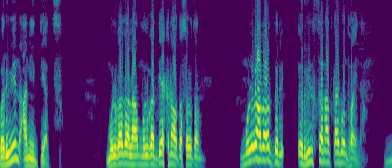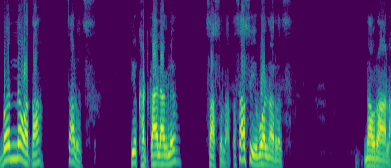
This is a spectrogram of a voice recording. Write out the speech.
परवीन आणि इम्तियाज. मुलगा झाला मुलगा देखना होता सरता मुलगा झाला तर रील्सचा नाद काय बंद व्हायना. बंद न होता चालूच. ते खटकाय लागलं सासूला. तर सासू हे बोलणारच. नवरा आला.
